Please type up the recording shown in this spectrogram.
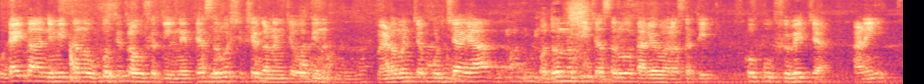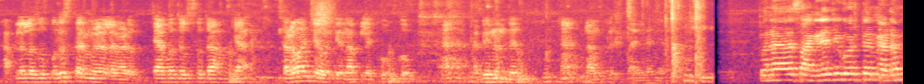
काही का निमित्तानं उपस्थित राहू शकले नाही त्या सर्व शिक्षकांच्या वतीनं मॅडमांच्या पुढच्या या पदोन्नतीच्या सर्व कार्यभारासाठी खूप खूप शुभेच्छा आणि आपल्याला जो पुरस्कार मिळाला मॅडम त्याबद्दल सुद्धा आमच्या सर्वांच्या वतीनं आपले खूप खूप अभिनंदन रामकृष्ण पण सांगण्याची गोष्ट मॅडम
